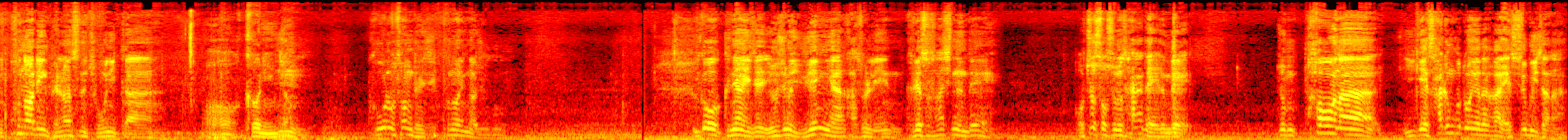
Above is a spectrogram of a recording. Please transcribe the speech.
이 코너링 밸런스는 좋으니까 어 그건 인정 음, 그걸로 사면 되지 코너링 가지고 이거 그냥 이제 요즘에 유행이야 가솔린. 그래서 사시는데 어쩔 수 없으면 사야 돼. 근데 좀 파워나 이게 사륜구동에다가 SUV잖아.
